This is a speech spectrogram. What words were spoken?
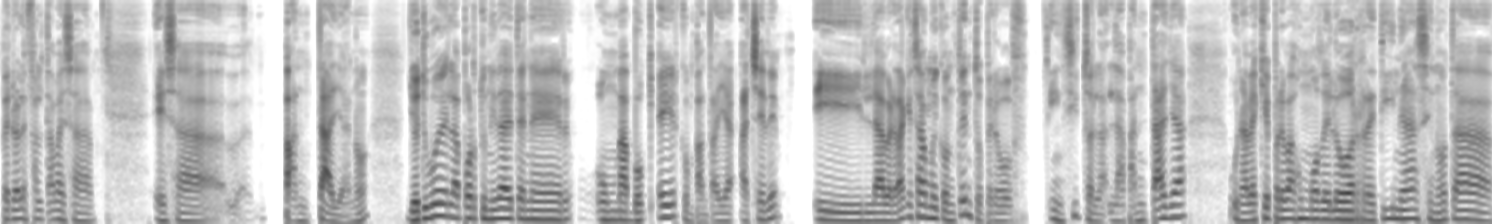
pero le faltaba esa, esa pantalla, ¿no? Yo tuve la oportunidad de tener un MacBook Air con pantalla HD y la verdad que estaba muy contento, pero insisto, la, pantalla, una vez que pruebas un modelo retina, se nota,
